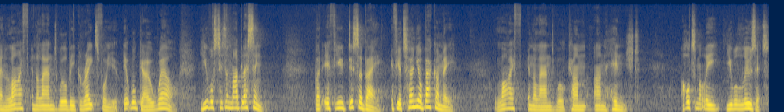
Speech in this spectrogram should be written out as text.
then life in the land will be great for you. It will go well. You will sit in my blessing. But if you disobey, if you turn your back on me, life in the land will come unhinged ultimately you will lose it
